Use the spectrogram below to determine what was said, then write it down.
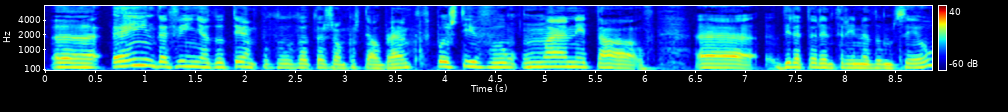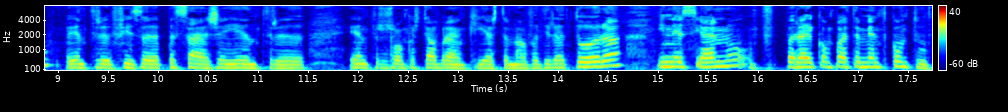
Uh, ainda vinha do tempo do Dr. João Castelo Branco, depois tive um, um ano e tal uh, diretora interina do museu, entre, fiz a passagem entre, entre João Castelo Branco e esta nova diretora, e nesse ano parei completamente com tudo.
